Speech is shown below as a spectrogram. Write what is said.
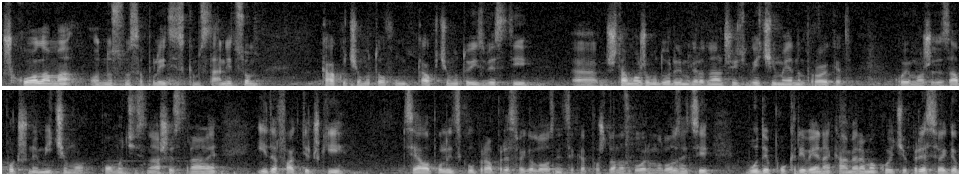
školama, odnosno sa policijskom stanicom, kako ćemo to, kako ćemo to izvesti? Šta možemo da uradimo, gradonačelnik već ima jedan projekat koji može da započne, mi ćemo pomoći s naše strane i da faktički cela policijska uprava, pre svega Loznice, kad pošto danas govorimo o Loznici, bude pokrivena kamerama koje će pre svega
